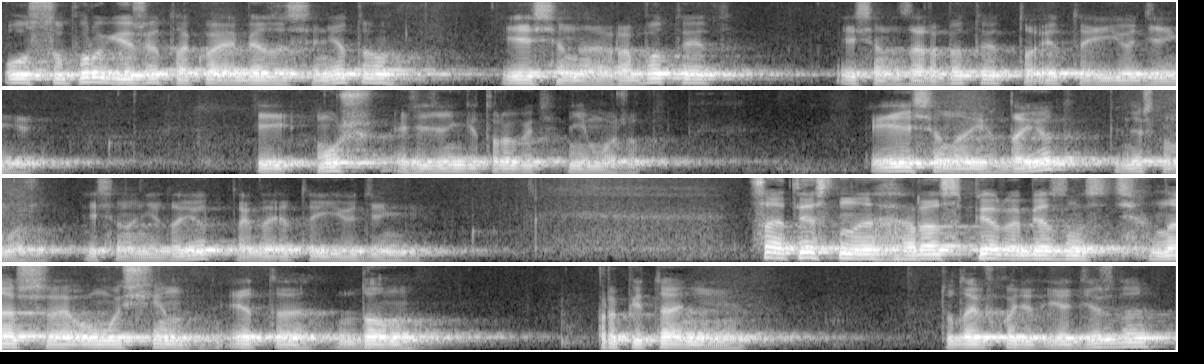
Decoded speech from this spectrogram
У супруги же такой обязанности нету. Если она работает, если она зарабатывает, то это ее деньги. И муж эти деньги трогать не может. И если она их дает, конечно, может. Если она не дает, тогда это ее деньги. Соответственно, раз первая обязанность наша у мужчин – это дом, пропитание, туда и входит и одежда,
